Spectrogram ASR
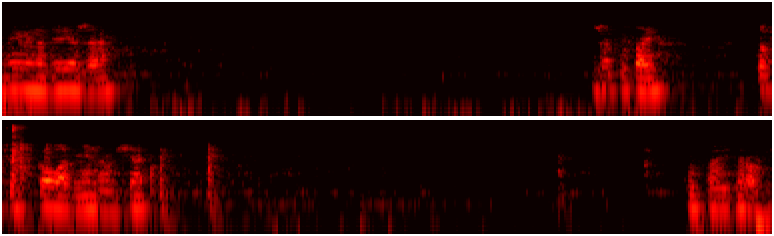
Miejmy nadzieję, że że tutaj to wszystko ładnie nam się tutaj zrobi.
